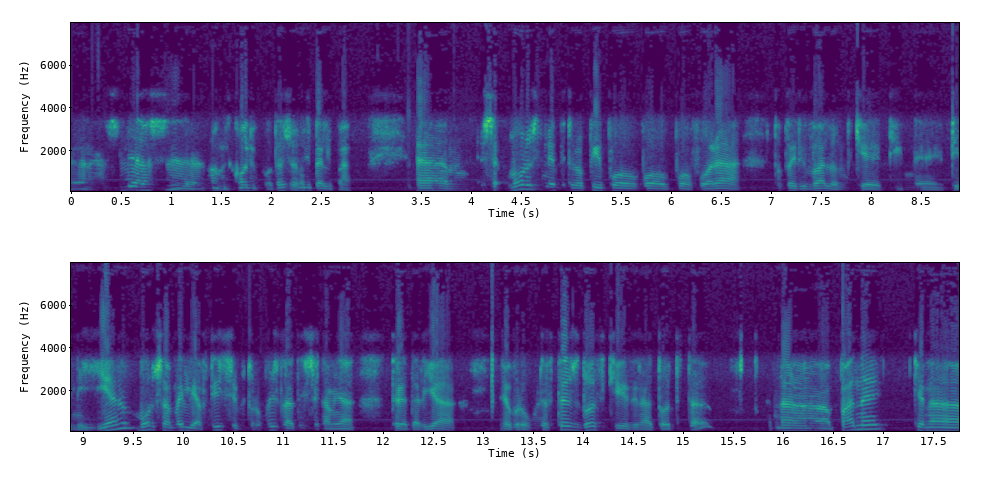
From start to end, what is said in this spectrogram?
εργασίας, ε, νομικών υποθέσεων κτλ. Ε, μόνο στην επιτροπή που, που, που αφορά το περιβάλλον και την, ε, την υγεία, μόνο στα μέλη αυτής της επιτροπής, δηλαδή σε καμιά τριανταριά ευρωβουλευτές, δόθηκε η δυνατότητα να πάνε και να,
